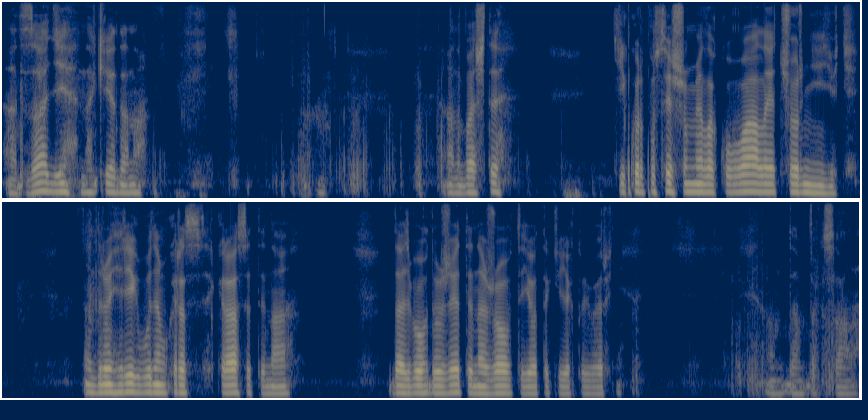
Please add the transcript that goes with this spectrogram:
А ззаді накидано. А ну, бачите, ті корпуси, що ми лакували, чорніють. На другий рік будемо крас... красити на, дасть Бог дожити на жовтий, отакий, як той верхній. Вон там так само.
